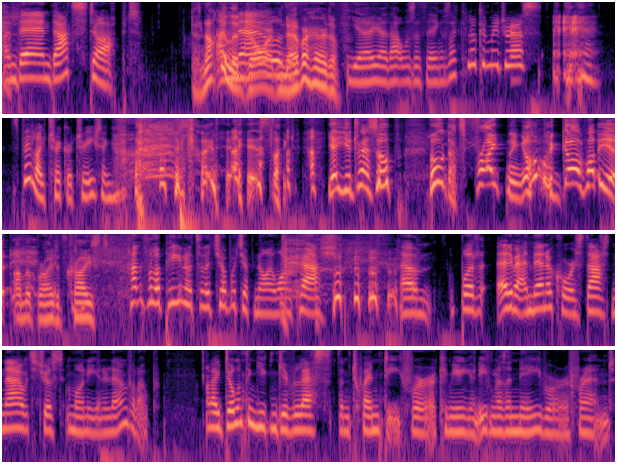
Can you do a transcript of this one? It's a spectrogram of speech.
And then that stopped. The knock on the door. Never heard of. Yeah, yeah, that was a thing. I was like, look at my dress. it's a bit like trick or treating. it kind of is like, yeah, you dress up. Oh, that's frightening. Oh my God, what are you? I'm a bride of Christ. Handful of peanuts and a chupa chup. No, I want cash. um, but anyway, and then of course that now it's just money in an envelope. And I don't think you can give less than twenty for a communion, even as a neighbour or a friend.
